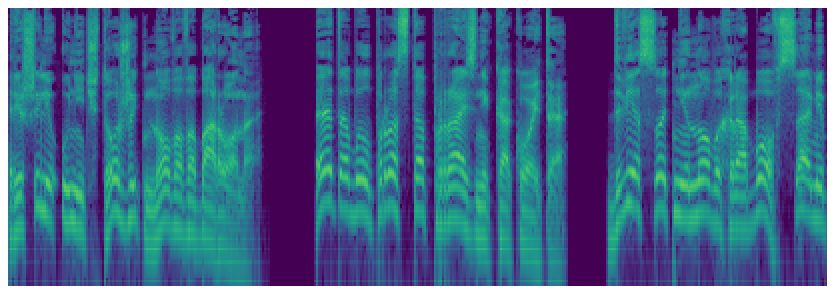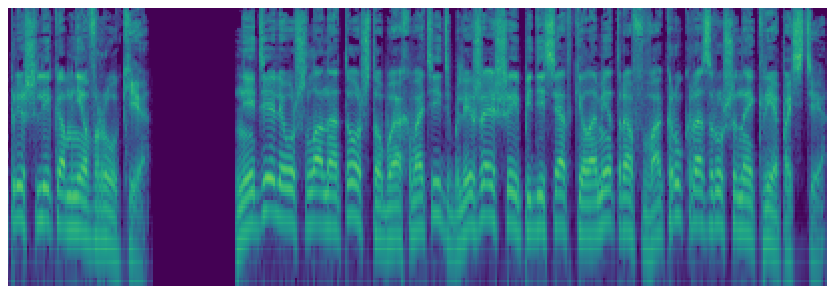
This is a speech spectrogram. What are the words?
решили уничтожить нового барона. Это был просто праздник какой-то. Две сотни новых рабов сами пришли ко мне в руки. Неделя ушла на то, чтобы охватить ближайшие 50 километров вокруг разрушенной крепости.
